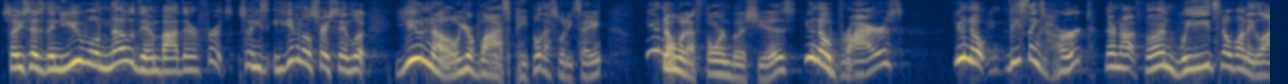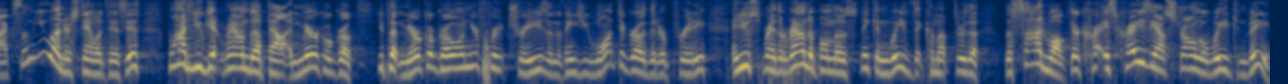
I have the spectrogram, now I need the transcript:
So he says, then you will know them by their fruits. So he's, he's giving an illustration saying, look, you know, you're wise people. That's what he's saying. You know what a thorn bush is. You know briars. You know, these things hurt. They're not fun. Weeds, nobody likes them. You understand what this is. Why do you get Roundup out and Miracle-Gro? You put Miracle-Gro on your fruit trees and the things you want to grow that are pretty, and you spray the Roundup on those stinking weeds that come up through the, the sidewalk. They're cra- it's crazy how strong a weed can be.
